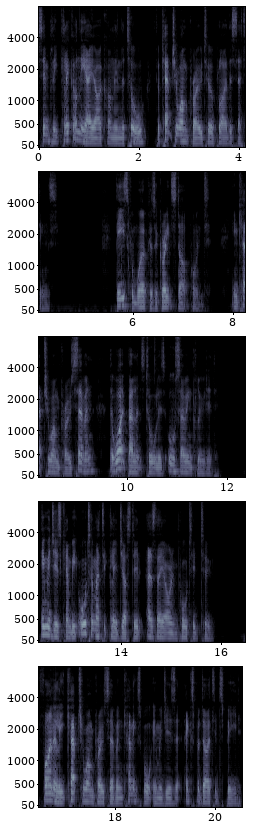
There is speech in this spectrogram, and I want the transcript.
Simply click on the A icon in the tool for Capture One Pro to apply the settings. These can work as a great start point. In Capture One Pro 7, the white balance tool is also included. Images can be automatically adjusted as they are imported too. Finally, Capture One Pro 7 can export images at expedited speed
